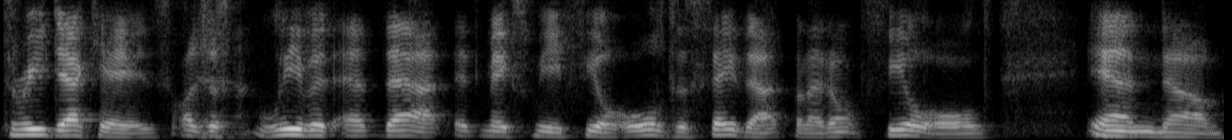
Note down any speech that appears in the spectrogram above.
three decades. I'll just leave it at that. It makes me feel old to say that, but I don't feel old. And um,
